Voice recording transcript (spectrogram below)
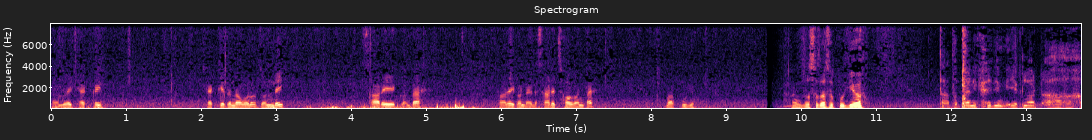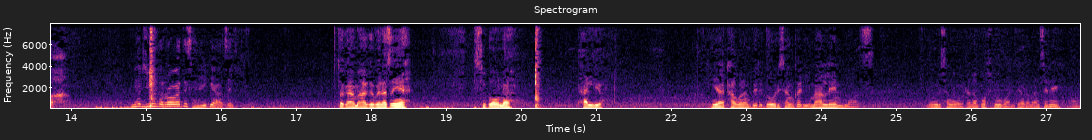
हामीलाई ठ्याक्कै ठ्याक्कै त नभनौँ झन्डै साढे एक घन्टा साढे एक घन्टा होइन साढे छ घन्टामा पुग्यो जसो तसो पुग्यो तातो पानी खाइदिउँ एक लट आहा मेरो जिउमा त रगतै छैन क्या अझै त घाम आएको बेला चाहिँ यहाँ सुकाउन थालियो। यहाँ ठाउँको नाम फेरि गौरीशङ्कर हिमालयन लज गौरीशङ्कर होटलमा बस्नु भन्थ्यो एउटा मान्छेले अब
